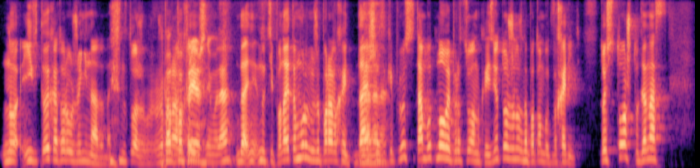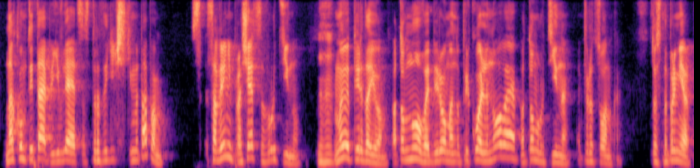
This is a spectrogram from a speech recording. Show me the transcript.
Но и в той, которой уже не надо, наверное, тоже. Уже По- пора выходить. По-прежнему, да? Да, ну типа на этом уровне уже пора выходить. Дальше Да-да-да. закреплюсь, там будет новая операционка, из нее тоже нужно потом будет выходить. То есть то, что для нас на каком-то этапе является стратегическим этапом, со временем превращается в рутину. Мгм. Мы ее передаем. Потом новое берем, оно прикольно новое, потом рутина, операционка. То есть, например,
